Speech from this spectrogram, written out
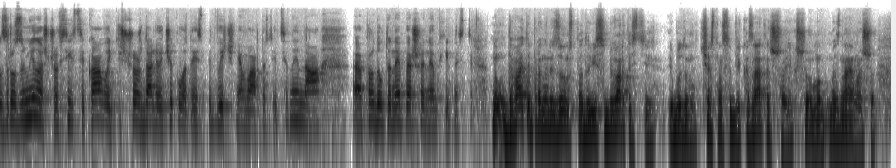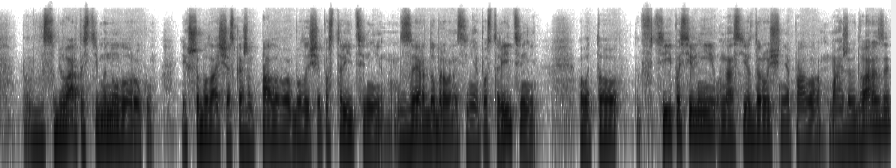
зрозуміло, що всіх цікавить, що ж далі очікувати із підвищення вартості ціни на е, продукти найпершої необхідності. Ну, давайте проаналізуємо складові собівартості і будемо чесно собі казати, що якщо ми, ми знаємо, що в собівартості минулого року, якщо була ще, скажімо, паливо були ще по старій ціні, зер доброго насіння по старій ціні, от, то в цій посівні у нас є здорожчання палива майже в два рази,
